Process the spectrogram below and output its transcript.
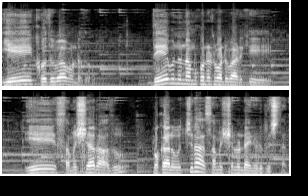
ఏ కొదువ ఉండదు. దేవుని నమ్ముకున్నటువంటి వాడికి ఏ సమస్య రాదు. ఒకవేళ వచ్చిన సమస్య నుండి ఆయన విడిపిస్తాడు.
